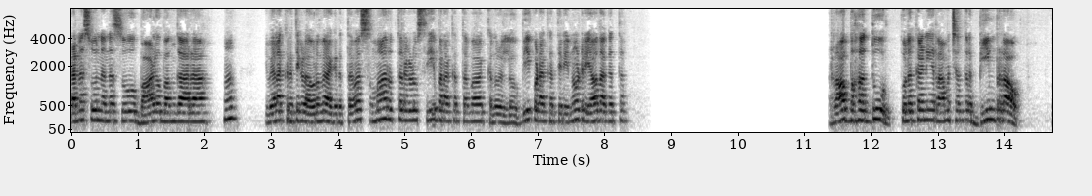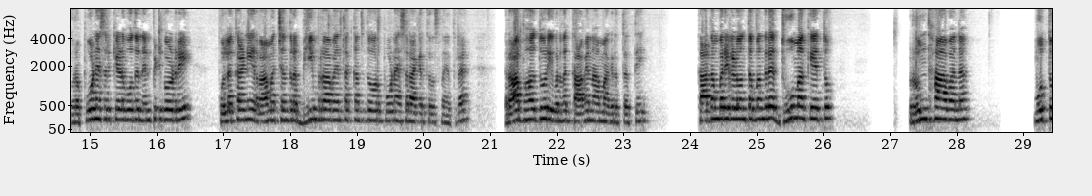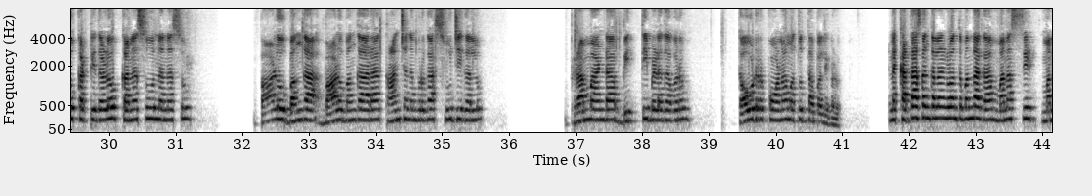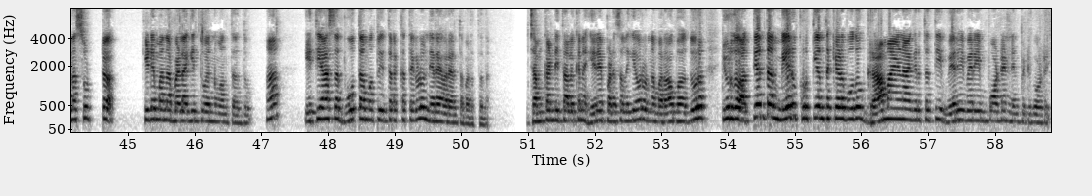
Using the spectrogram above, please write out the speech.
ಕನಸು ನನಸು ಬಾಳು ಬಂಗಾರ ಹ್ಮ್ ಇವೆಲ್ಲ ಕೃತಿಗಳು ಅವ್ರದೇ ಆಗಿರ್ತವ ಸುಮಾರು ಉತ್ತರಗಳು ಸಿ ಬರಾಕತ್ತವ. ಕೆಲವರು ಎಲ್ಲೋ ಬಿ ಕೊಡಾಕತ್ತೀರಿ. ನೋಡ್ರಿ ಯಾವ್ದಾಗತ್ತ? ರಾವ್ ಬಹದ್ದೂರ್ ಕುಲಕರ್ಣಿ ರಾಮಚಂದ್ರ ಭೀಮ್ರಾವ್. ಅವರ ಪೂರ್ಣ ಹೆಸರು ಕೇಳಬಹುದು ನೆನ್ಪಿಟ್ಕೊಳ್ರಿ. ಕುಲಕರ್ಣಿ ರಾಮಚಂದ್ರ ಭೀಮ್ರಾವ್ ಅಂತಕ್ಕಂಥದ್ದು ಅವ್ರ ಪೂರ್ಣ ಹೆಸರಾಗಿರ್ತದ ಸ್ನೇಹಿತರೆ. ರಾವ್ ಬಹದ್ದೂರ್ ಇವರದ ಕಾವ್ಯನಾಮ ಆಗಿರ್ತತಿ. ಕಾದಂಬರಿಗಳು ಅಂತ ಬಂದ್ರೆ ಧೂಮಕೇತು, ವೃಂದಾವನ ಮುತ್ತು ಕಟ್ಟಿದಳು, ಕನಸು ನನಸು. ಬಾಳು ಬಂಗ, ಬಾಳು ಬಂಗಾರ, ಕಾಂಚನ ಮೃಗ, ಸೂಜಿಗಲ್ಲು. ಬ್ರಹ್ಮಾಂಡ, ಬಿತ್ತಿ ಬೆಳೆದವರು, ಗೌಡ್ರ ಕೋಣ ಮತ್ತು ತಬಲಿಗಳು. ಇನ್ನು ಕಥಾ ಸಂಕಲನಗಳು ಅಂತ ಬಂದಾಗ ಮನಸ್ಸಿಟ್, ಮನಸ್ಸುಟ್ಟ ಕಿಡಿಮನ ಬೆಳಗಿತು ಎನ್ನುವಂಥದ್ದು. ಹ? ಇತಿಹಾಸ, ಭೂತ ಮತ್ತು ಇತರ ಕಥೆಗಳು ನೆರೆಹೊರೆ ಅಂತ ಬರ್ತದೆ. ಜಮಖಂಡಿ ತಾಲೂಕಿನ ಹಿರೇ ಅವರು ನಮ್ಮ ರಾವ್ ಬಹದ್ದೂರ್, ಇವ್ರದ್ದು ಅತ್ಯಂತ ಮೇರು ಕೃತಿ ಅಂತ ಕೇಳಬಹುದು ಗ್ರಾಮಾಯಣ ಆಗಿರ್ತತಿ ವೆರಿ ವೆರಿ ಇಂಪಾರ್ಟೆಂಟ್ ನೆನ್ಪಿಟ್ಕೊಳ್ರಿ.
